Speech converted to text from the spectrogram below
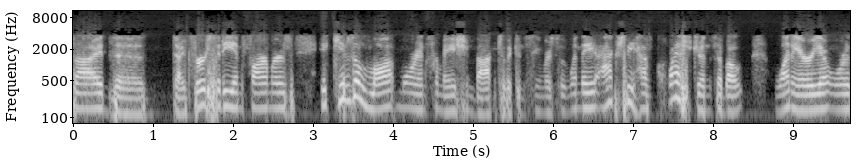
side, the diversity in farmers. It gives a lot more information back to the consumer. So when they actually have questions about one area or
